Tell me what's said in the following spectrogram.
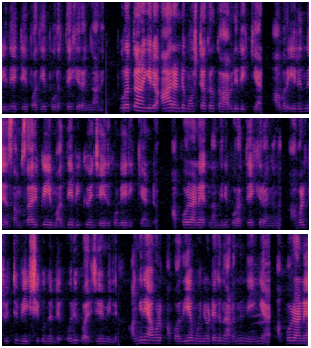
എഴുന്നേറ്റ് പതിയെ പുറത്തേക്ക് ഇറങ്ങാണ് പുറത്താണെങ്കിലും ആ രണ്ട് മോഷ്ടാക്കൾ കാവലിരിക്കുകയാണ്. അവർ ഇരുന്ന് സംസാരിക്കുകയും മദ്യപിക്കുകയും ചെയ്തുകൊണ്ടേയിരിക്കുകയാണ് കേട്ടോ. അപ്പോഴാണ് നന്ദിനി പുറത്തേക്ക് ഇറങ്ങുന്നത്. അവൾ ചുറ്റും വീക്ഷിക്കുന്നുണ്ട്. ഒരു പരിചയമില്ല അങ്ങനെ അവൾ പതിയെ മുന്നോട്ടേക്ക് നടന്ന് നീങ്ങിയാണ് അപ്പോഴാണ്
